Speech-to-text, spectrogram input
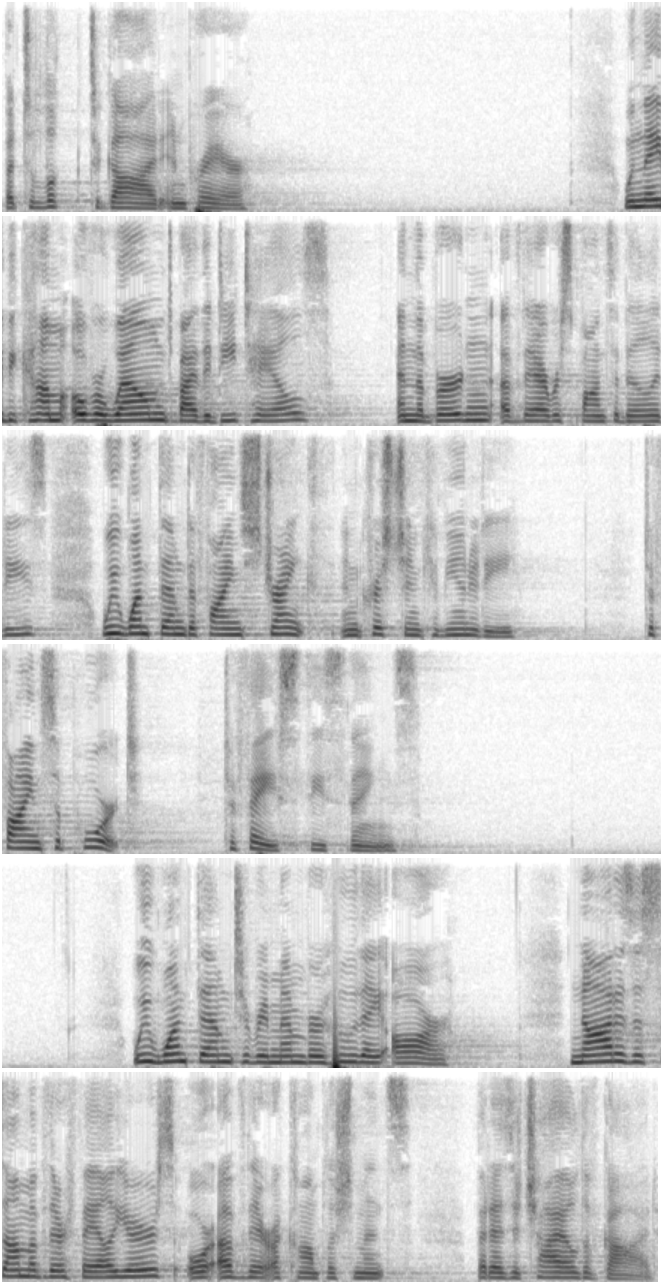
but to look to God in prayer. When they become overwhelmed by the details and the burden of their responsibilities, we want them to find strength in Christian community to find support to face these things. We want them to remember who they are, not as a sum of their failures or of their accomplishments, but as a child of God.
